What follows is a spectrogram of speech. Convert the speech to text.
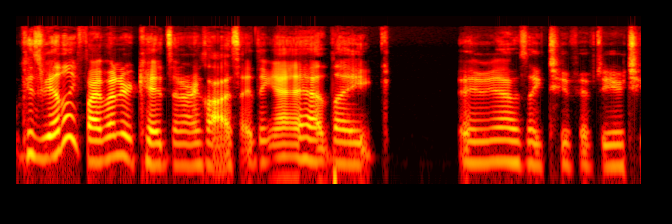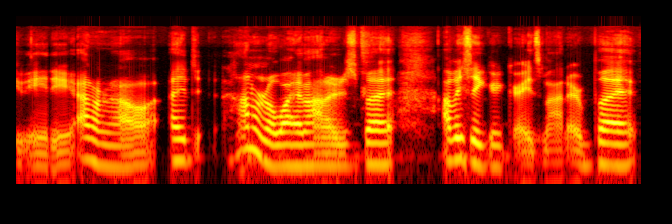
because we had like 500 kids in our class. I think I had like maybe I was like 250 or 280. I don't know. I I don't know why it matters, but obviously good grades matter. But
